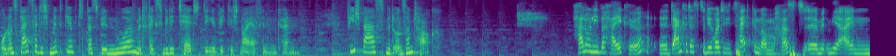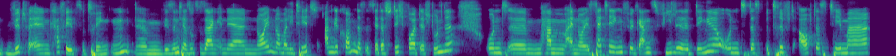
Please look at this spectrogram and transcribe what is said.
und uns gleichzeitig mitgibt, dass wir nur mit Flexibilität Dinge wirklich neu erfinden können. Viel Spaß mit unserem Talk. Hallo, liebe Heike. Äh, danke, dass du dir heute die Zeit genommen hast, äh, mit mir einen virtuellen Kaffee zu trinken. Ähm, wir sind ja sozusagen in der neuen Normalität angekommen. Das ist ja das Stichwort der Stunde und ähm, haben ein neues Setting für ganz viele Dinge. Und das betrifft auch das Thema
